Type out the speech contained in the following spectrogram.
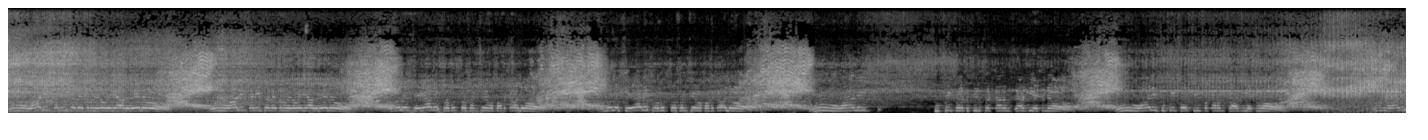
నువ్వు వాలి కనీస వేతనం ఇరవై ఆరు వేలు. నువ్వు వాలి కనీస వేతనం ఇరవై ఆరు వేలు. అమలు చేయాలి ప్రభుత్వ సంక్షేమ పథకాలు. అమలు చేయాలి ప్రభుత్వ సంక్షేమ పథకాలు. నువ్వు వాలి సుప్రీంకోర్టు తీర్పు ప్రకారం గ్రాడ్యుయేట్ నువ్వు వాలి సుప్రీంకోర్టు తీర్పు ప్రకారం గ్రాడ్యుయేట్ నువ్వు వాలి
